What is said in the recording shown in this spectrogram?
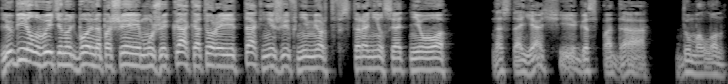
Любил вытянуть больно по шее мужика, который и так, ни жив, ни мертв, сторонился от него. «Настоящие господа!» — думал он.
